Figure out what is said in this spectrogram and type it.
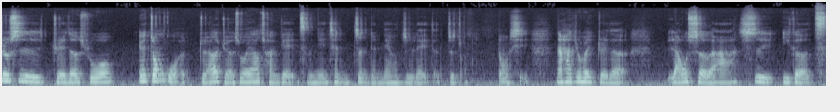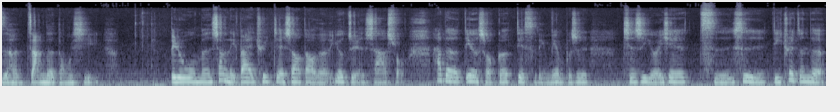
就是觉得说，因为中国主要觉得说要传给什么年轻人正能量之类的这种。东西，那他就会觉得饶舌啊是一个词很脏的东西。比如我们上礼拜去介绍到的《幼稚园杀手》，他的第二首歌《Diss》里面不是其实有一些词是的确真的，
